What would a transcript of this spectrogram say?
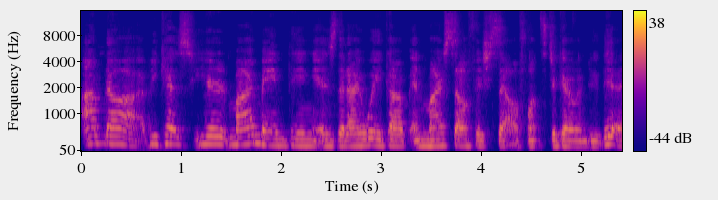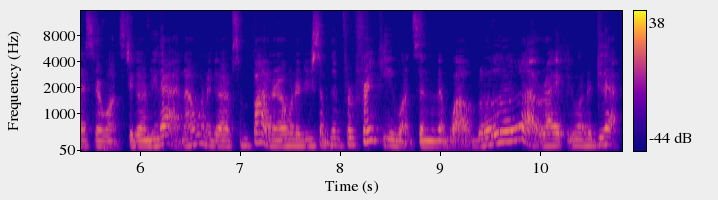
I'm not because here my main thing is that I wake up and my selfish self wants to go and do this or wants to go and do that. And I want to go have some fun or I want to do something for Frankie once in a while, blah, blah, blah, right? We want to do that.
